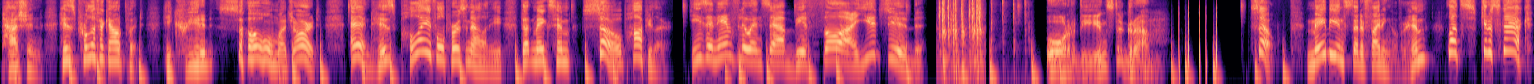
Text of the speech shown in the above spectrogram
passion, his prolific output, he created so much art, and his playful personality that makes him so popular. He's an influencer before YouTube. Or the Instagram. So, maybe instead of fighting over him, let's get a snack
